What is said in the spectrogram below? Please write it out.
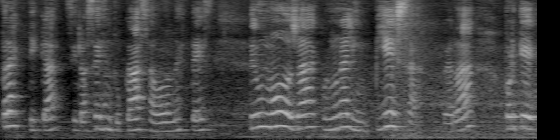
práctica, si lo haces en tu casa o donde estés, de un modo ya con una limpieza, ¿verdad? Porque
